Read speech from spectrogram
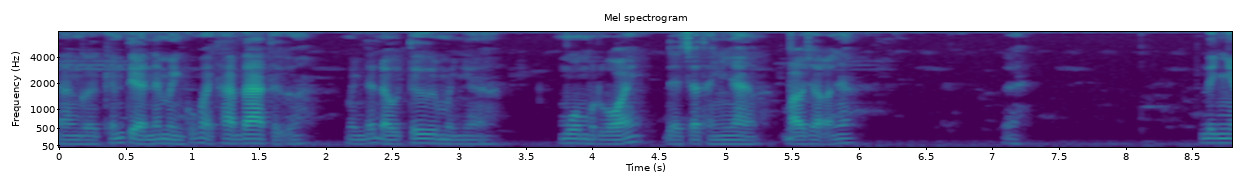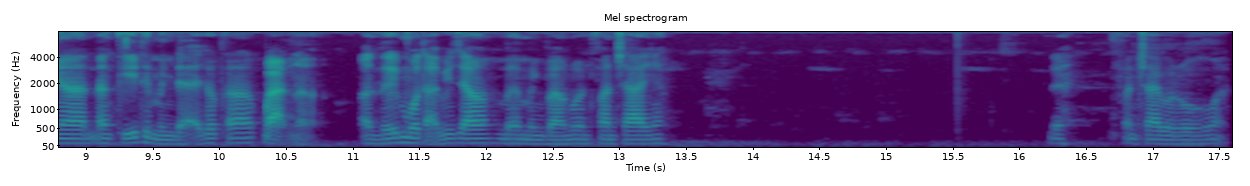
là người kiếm tiền nên mình cũng phải tham gia thử mình đã đầu tư mình à, mua một gói để trở thành nhà bảo trợ nhé đây. Link à, đăng ký thì mình để cho các bạn ở, ở dưới mô tả video bên mình vào luôn franchise nhé đây franchise pro các bạn.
